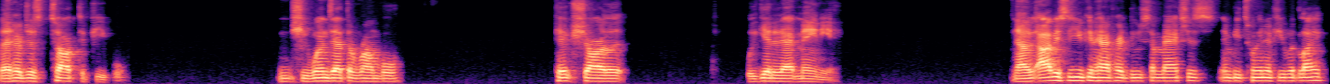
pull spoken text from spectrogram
Let her just talk to people. She wins at the Rumble. Pick Charlotte. We get it at Mania. Now, obviously, you can have her do some matches in between if you would like,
